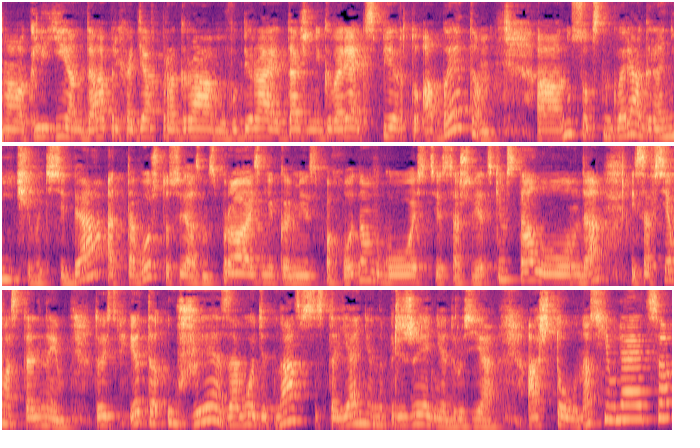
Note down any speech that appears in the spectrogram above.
а, клиент, да, приходя в программу, выбирает, даже не говоря эксперту об этом, а, ну, собственно говоря, ограничивать себя от того, что связано с праздниками, с походом в гости, со шведским столом, да, и со всем остальным. То есть это уже заводит нас в состояние напряжения, друзья. А что у нас является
